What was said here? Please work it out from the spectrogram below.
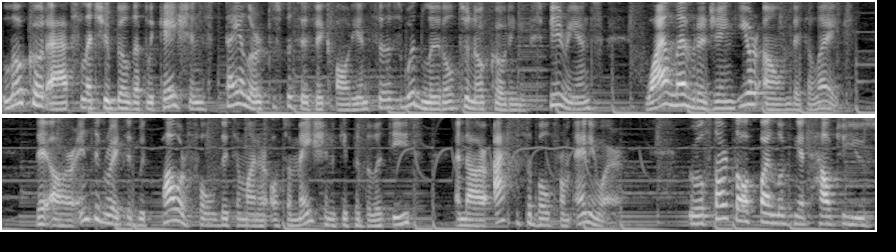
Low-code apps let you build applications tailored to specific audiences with little to no coding experience while leveraging your own data lake. They are integrated with powerful DataMiner automation capabilities and are accessible from anywhere. We will start off by looking at how to use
